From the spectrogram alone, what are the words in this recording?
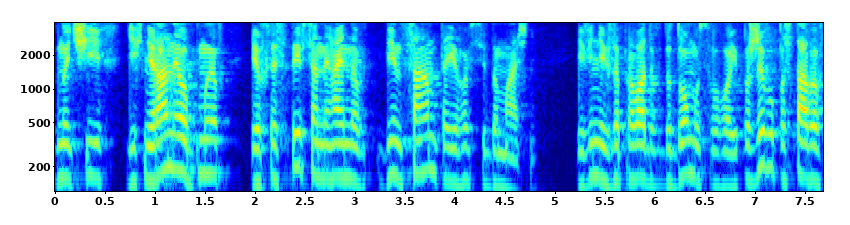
вночі, їхні рани обмив, і охрестився негайно він сам та його всі домашні. І він їх запровадив додому свого, і поживу поставив,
